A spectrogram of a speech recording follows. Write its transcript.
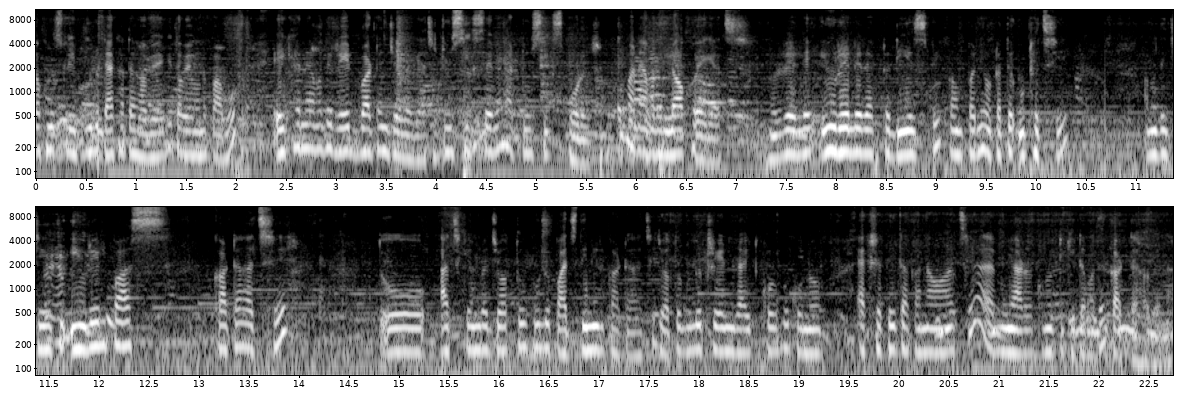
তখন স্লিপগুলো দেখাতে হবে আগে তবে আমরা পাবো। এইখানে আমাদের রেড বাটন চলে গেছে টু সিক্স সেভেন আর টু সিক্স ফোরের মানে আমাদের লক হয়ে গেছে। রেলে ইউরেলের একটা ডিএসপি কোম্পানি ওটাতে উঠেছি। আমাদের যেহেতু ইউরেল পাস কাটা আছে তো আজকে আমরা যতগুলো পাঁচ দিনের কাটা আছে, যতগুলো ট্রেন রাইড করব, কোনো একসাথেই টাকা নেওয়া আছে, আমি আর কোনো টিকিট আমাদের কাটতে হবে না।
